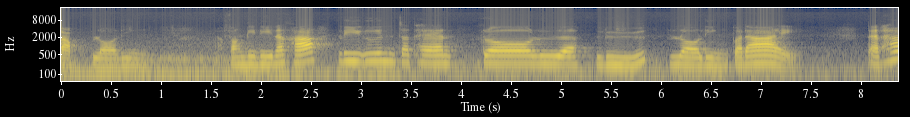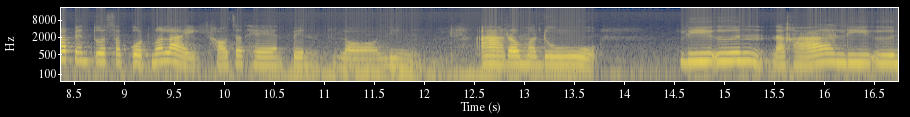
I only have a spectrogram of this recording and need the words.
กับรอลิง ฟังดีๆนะคะลีอื่นจะแทนรอเรือ หรือรอลิงก็ได้ แต่ถ้าเป็นตัวสะกดเมื่อไหร่ เขาจะแทนเป็นลอลิงอ่าเรามาดูลีอึนนะคะลีอึน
